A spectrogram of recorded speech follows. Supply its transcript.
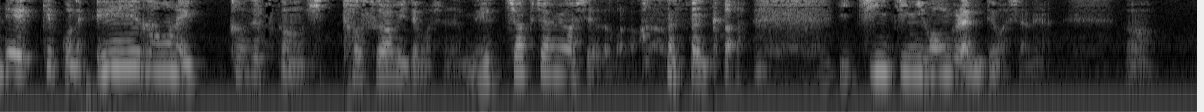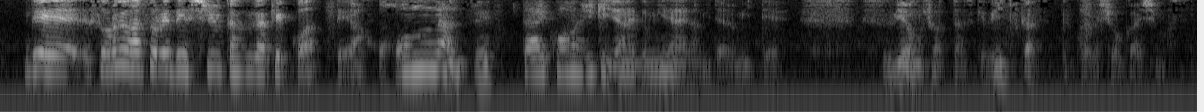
で、結構ね、映画をね、1ヶ月間ひたすら見てましたね。めちゃくちゃ見ましたよ、だから。なんか、1日2本ぐらい見てましたね。うん。で、それはそれで収穫が結構あって、あ、こんなん絶対この時期じゃないと見ないな、みたいなの見て、すげえ面白かったんですけど、いつかこれ紹介します。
